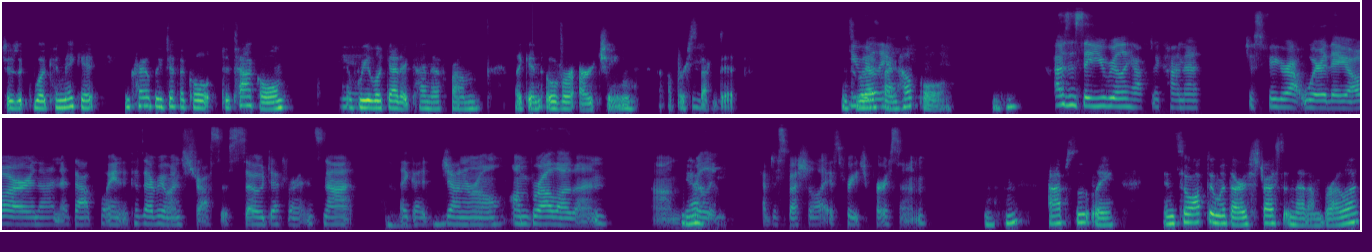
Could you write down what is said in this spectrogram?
which is what can make it incredibly difficult to tackle yeah. if we look at it kind of from like an overarching uh, perspective. And so, you what really I find helpful. Mm-hmm. I was gonna say, you really have to kind of just figure out where they are, and then at that point, because everyone's stress is so different, it's not mm-hmm. like a general umbrella. Then um, yeah. really have to specialize for each person. Mm-hmm. Absolutely. And so often with our stress in that umbrella,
